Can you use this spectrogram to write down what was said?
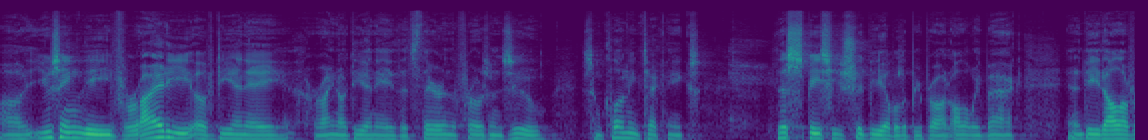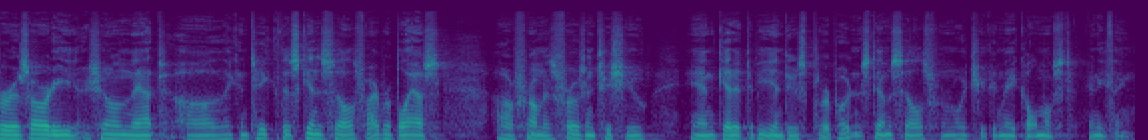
Uh, using the variety of DNA, rhino DNA that's there in the frozen zoo, some cloning techniques, this species should be able to be brought all the way back. And indeed, Oliver has already shown that uh, they can take the skin cells, fibroblasts, uh, from his frozen tissue and get it to be induced pluripotent stem cells from which you can make almost anything.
